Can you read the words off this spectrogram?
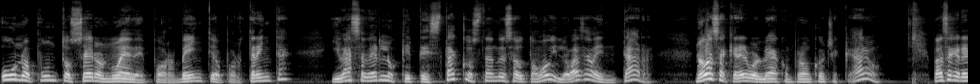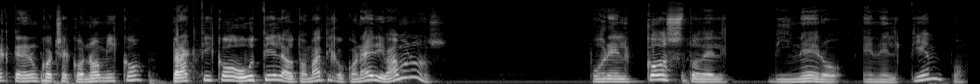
1.09 por 20 o por 30 y vas a ver lo que te está costando ese automóvil, lo vas a aventar. No vas a querer volver a comprar un coche caro. Vas a querer tener un coche económico, práctico, útil, automático, con aire y vámonos por el costo del dinero en el tiempo.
